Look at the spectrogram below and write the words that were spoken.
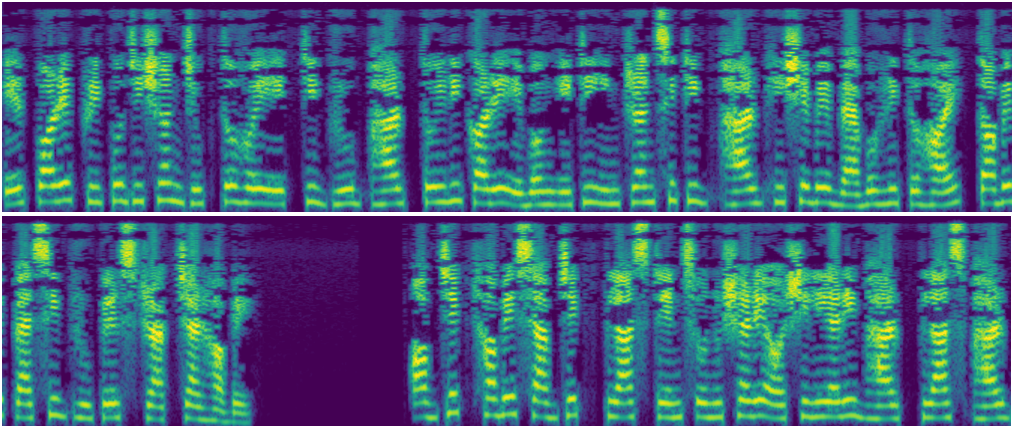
এর পরে প্রিপোজিশন যুক্ত হয়ে একটি গ্রুপ ভার্ব তৈরি করে এবং এটি ইন্ট্রান্সিটিভ ভার্ব হিসেবে ব্যবহৃত হয়, তবে প্যাসিভ রূপের স্ট্রাকচার হবে। অবজেক্ট হবে সাবজেক্ট প্লাস টেন্স অনুসারে অসিলিয়ারি ভার্ব প্লাস ভার্ব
